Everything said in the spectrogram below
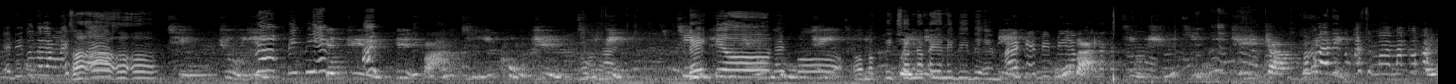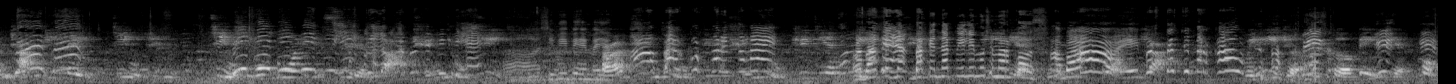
Eh, dito na lang may sa taas. Oo, oo, oo. Look, BBM. Ay! Thank you. Oh, mag-picture na kayo ni BBM. Ay, kay BBM pala kasi. Bakla dito ka sumama ka pa. BBM! BBM! Ah, si BBM ay ako. Ah, Marcos pa rin kami! O, bakit, na, bakit napili mo si Marcos? Aba, eh, basta si Marcos! Big, big.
